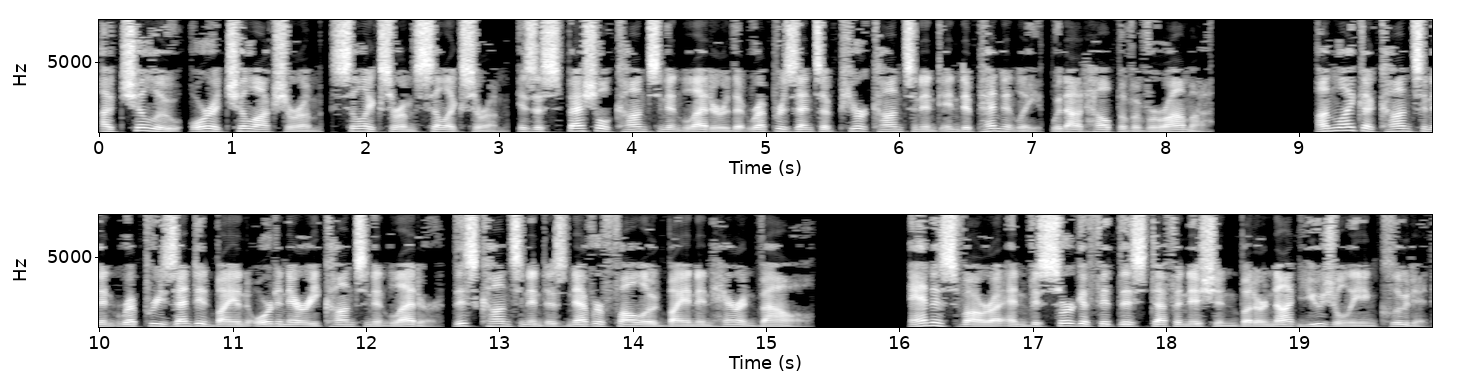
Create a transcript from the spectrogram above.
a chilu, or a chilaksharam, silaksharam silaksharam, is a special consonant letter that represents a pure consonant independently, without help of a virama. Unlike a consonant represented by an ordinary consonant letter, this consonant is never followed by an inherent vowel. Anusvara and Visarga fit this definition but are not usually included.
